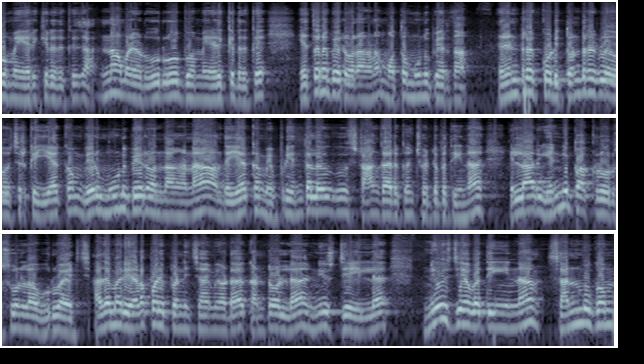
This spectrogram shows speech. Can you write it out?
பொம்மை எரிக்கிறதுக்கு அண்ணாமலையோட உருவ பொம்மை எரிக்கிறதுக்கு எத்தனை பேர் வராங்கன்னா மொத்தம் மூணு பேர் தான். ரெண்டரை கோடி தொண்டர்களை வச்சிருக்க இயக்கம் வெறும் மூணு பேர் வந்தாங்கன்னா அந்த இயக்கம் எப்படி எந்த அளவுக்கு ஸ்ட்ராங்காக இருக்குன்னு சொல்லிட்டு பார்த்தீங்கன்னா எல்லாரும் எண்ணி பார்க்குற ஒரு சூழ்நிலை உருவாயிடுச்சு. அதே மாதிரி எடப்பாடி பழனிசாமியோட கண்ட்ரோலில் நியூஸ் ஜே இல்லை. நியூஸ் ஜே பார்த்தீங்கன்னா சண்முகம்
